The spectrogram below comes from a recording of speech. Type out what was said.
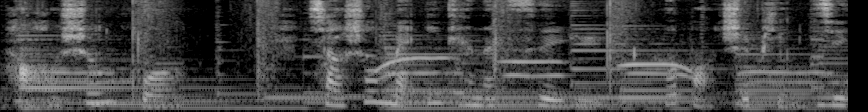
好好生活，享受每一天的赐予和保持平静。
